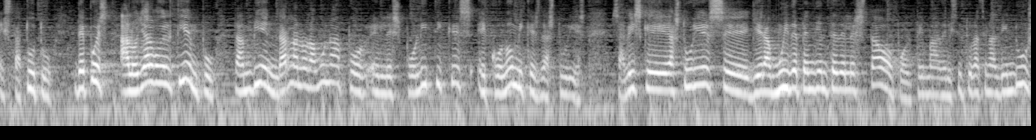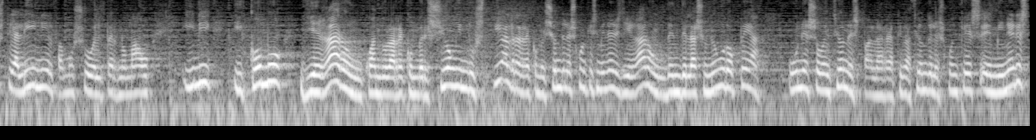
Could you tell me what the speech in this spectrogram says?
estatuto. Después, a lo largo del tiempo, también dar la enhorabuena por las políticas económicas de Asturias. Sabéis que Asturias eh, era muy dependiente del Estado por el tema del Instituto Nacional de Industria, el INI, el famoso el Pernomao INI y cómo llegaron cuando la reconversión industrial, la reconversión de las cuencas mineras llegaron desde la Unión Europea unas subvenciones para la reactivación de los cuenques eh, mineros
